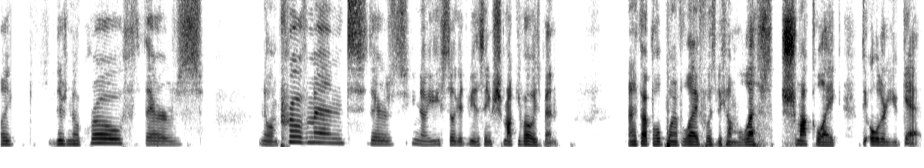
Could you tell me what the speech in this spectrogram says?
Like, there's no growth. There's no improvement. There's, you know, you still get to be the same schmuck you've always been. And I thought the whole point of life was become less schmuck like the older you get.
